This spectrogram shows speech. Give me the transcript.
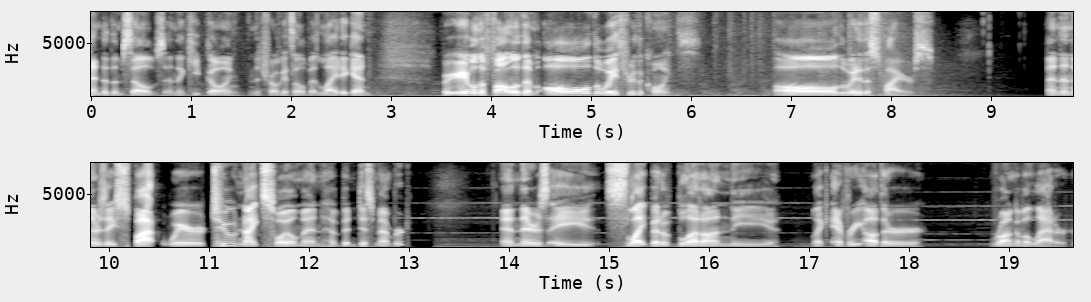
tend to themselves, and then keep going, and the trail gets a little bit light again. But you're able to follow them all the way through the coins, all the way to the spires. And then there's a spot where two night soil men have been dismembered and there's a slight bit of blood on the like every other rung of a ladder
